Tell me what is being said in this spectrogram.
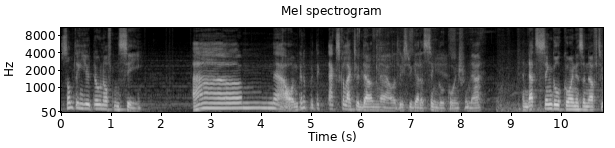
something you don't often see. Um, now, I'm gonna put the tax collector down now. At least we get a single coin from that. And that single coin is enough to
